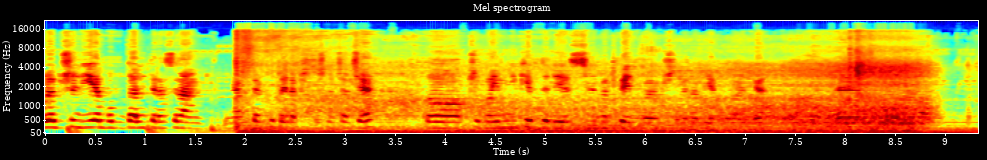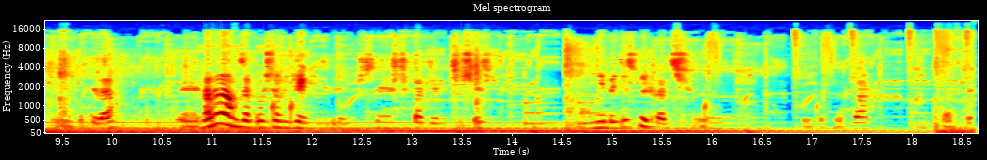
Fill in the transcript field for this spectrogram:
ulepszyli je, bo dodali teraz rangi. Jak tutaj napiszę też na czacie, to przed moim nickiem wtedy jest Silver 5, bo ja już sobie nabiłem rangę. E, to tyle. E, Nadal mam za głośno dźwięki z gry, muszę jeszcze bardziej wyciszyć. Nie będzie słychać. Na dwa, czwarte.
